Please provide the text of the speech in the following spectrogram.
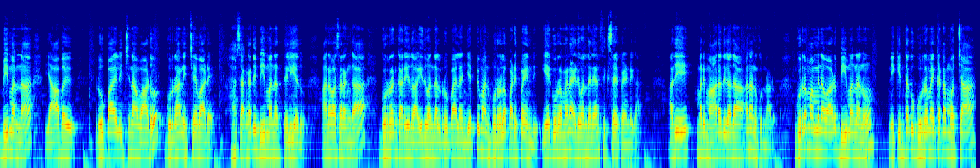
భీమన్న యాభై రూపాయలు ఇచ్చిన వాడు గుర్రాన్ని ఇచ్చేవాడే. ఆ సంగతి భీమన్నకు తెలియదు. అనవసరంగా గుర్రం ఖరీదు ఐదు వందల రూపాయలు అని చెప్పి మన బుర్రలో పడిపోయింది. ఏ గుర్రమైనా ఐదు వందలే అని ఫిక్స్ అయిపోయింది ఇక. అది మరి మారదు కదా అని అనుకున్నాడు. గుర్రం అమ్మినవాడు భీమన్నను నీకింతకు గుర్రం ఎక్కటం వచ్చా?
